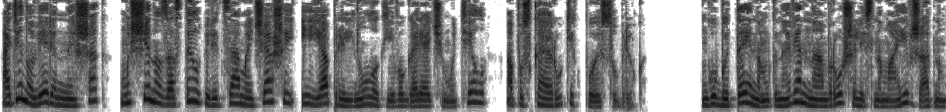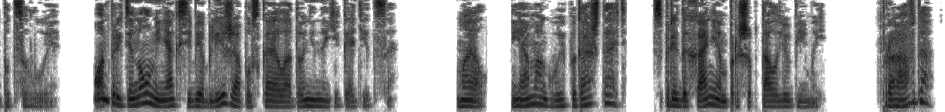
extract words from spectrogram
Один уверенный шаг, мужчина застыл перед самой чашей, и я прильнула к его горячему телу, опуская руки к поясу брюк. Губы Тейна мгновенно обрушились на мои в жадном поцелуе. Он притянул меня к себе ближе, опуская ладони на ягодицы. «Мэл, я могу и подождать», — с придыханием прошептал любимый. «Правда?» —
